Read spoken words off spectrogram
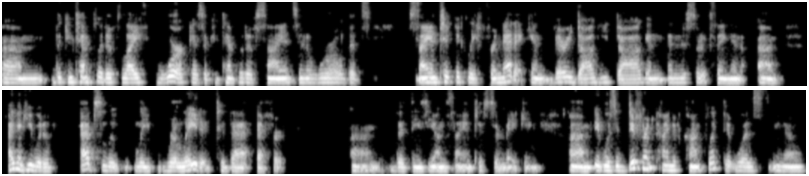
um, the contemplative life work as a contemplative science in a world that's scientifically frenetic and very dog eat dog and, and this sort of thing. And um, I think he would have absolutely related to that effort um, that these young scientists are making. Um, it was a different kind of conflict. It was, you know,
